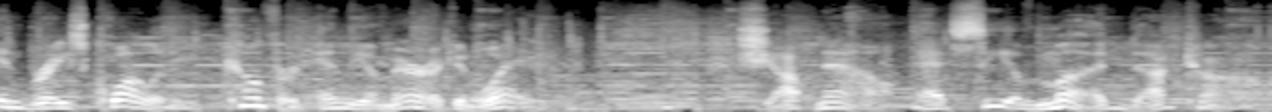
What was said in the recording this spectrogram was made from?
Embrace quality, comfort, and the American way. Shop now at seaofmud.com.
